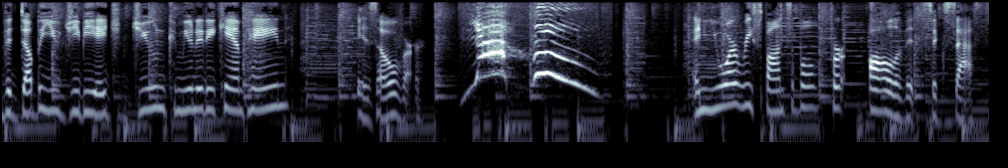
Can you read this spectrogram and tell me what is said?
The WGBH June Community Campaign is over. Yahoo! And you're responsible for all of its success.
